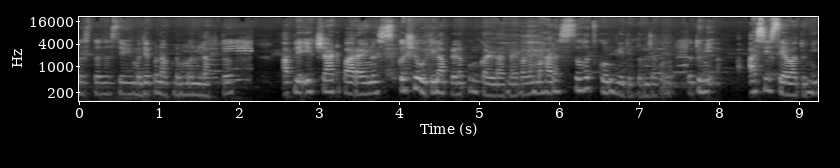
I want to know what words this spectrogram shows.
तसं तसं सेवेमध्ये पण आपलं मन लागतं. आपले एकशे आठ पारायण कसे होतील आपल्याला पण कळणार नाही. बघा महाराज सहज करून घेतील तुमच्याकडून. तर तुम्ही अशी सेवा तुम्ही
